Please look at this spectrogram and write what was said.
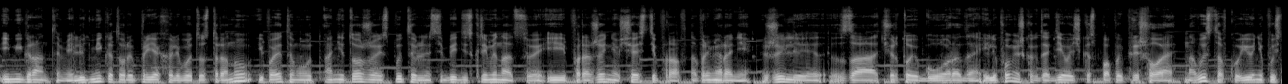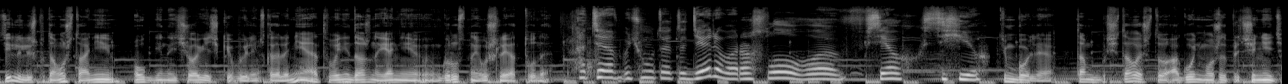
иммигрантами, людьми, которые приехали в эту страну, и поэтому они тоже тоже испытывали на себе дискриминацию и поражение в части прав. Например, они жили за чертой города. Или помнишь, когда девочка с папой пришла на выставку, ее не пустили лишь потому, что они огненные человечки были. Им сказали, нет, вы не должны, я не грустные, ушли оттуда. Хотя почему-то это дерево росло во всех стихиях. Тем более, там считалось, что огонь может причинить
